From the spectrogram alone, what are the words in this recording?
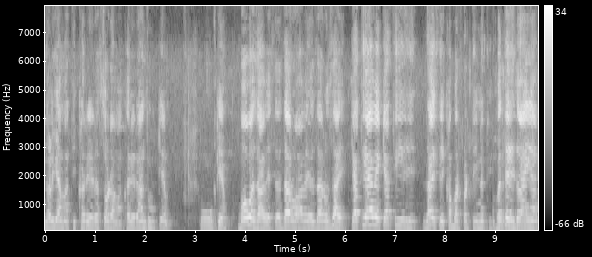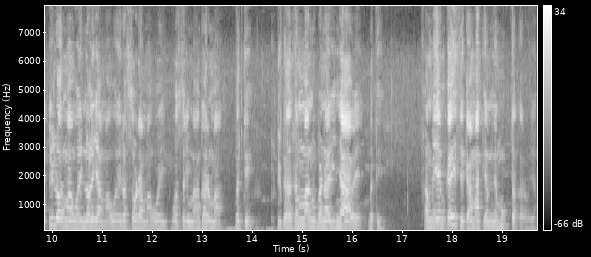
નળિયામાંથી ખરે રસોડામાં ખરે રાંધવું કેમ? હું કેમ બહુ જ આવે છે. હજારો આવે હજારો જાય. ક્યાંથી આવે ક્યાંથી જાય છે ખબર પડતી નથી. બધે જો અહીંયા પિલોરમાં હોય નળિયામાં હોય રસોડામાં હોય ઓસરીમાં ઘરમાં બધે. જમવાનું બનાવી ન્યા આવે બધે. અમે એમ કહીએ છીએ કે આમાંથી અમને મુક્ત કરો એમ.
